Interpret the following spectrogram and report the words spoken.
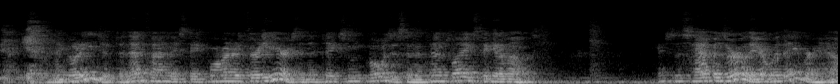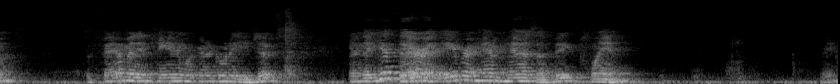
And they go to Egypt. And that time they stay 430 years. And it takes Moses and the 10 plagues to get them out. Okay, so this happens earlier with Abraham. It's a famine in Canaan. We're going to go to Egypt. And they get there, and Abraham has a big plan. Right?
